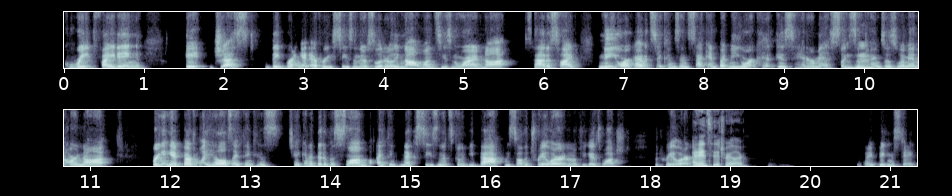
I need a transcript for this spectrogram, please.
great fighting. It just they bring it every season. There's literally not one season where I'm not satisfied. New York, I would say, comes in second, but New York is hit or miss. Like Mhm. sometimes those women are not bringing it. Beverly Hills, I think, has taken a bit of a slump. I think next season it's going to be back. We saw the trailer. I don't know if you guys watched the trailer. I didn't see the trailer. Okay, big mistake.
